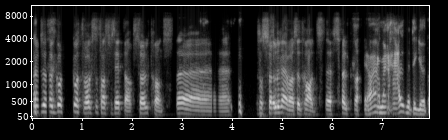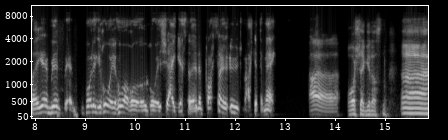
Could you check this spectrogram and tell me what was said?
Godt, godt voksne transvisitter. Sølvtrans. Det så sølvrever er sølvtrans. Ja, ja, men helvete, gutter. Jeg er blitt både grå i håret og grå i skjegget, så det passer jo utmerket til meg. Ja, ja, ja. Og skjegg i rassen. Eh,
